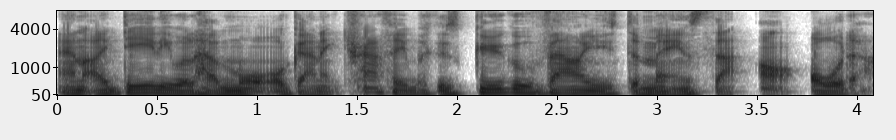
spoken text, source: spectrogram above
and ideally will have more organic traffic because Google values domains that are older.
